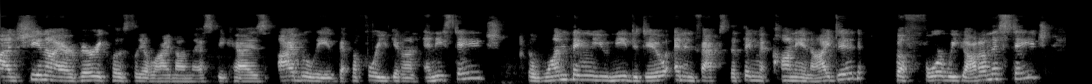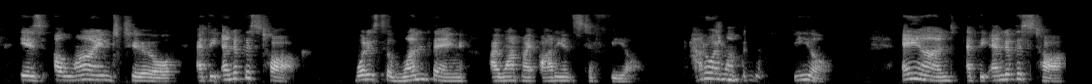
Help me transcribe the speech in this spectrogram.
And she and I are very closely aligned on this because I believe that before you get on any stage, the one thing you need to do, and in fact, the thing that Connie and I did before we got on this stage, is aligned to at the end of this talk, what is the one thing I want my audience to feel? How do I want them to feel? And at the end of this talk,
